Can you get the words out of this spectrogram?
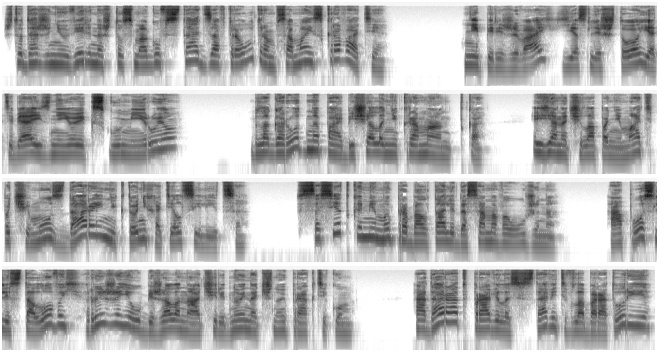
что даже не уверена, что смогу встать завтра утром сама из кровати». «Не переживай, если что, я тебя из нее эксгумирую», — благородно пообещала некромантка — и я начала понимать, почему с Дарой никто не хотел селиться. С соседками мы проболтали до самого ужина. А после столовой рыжая убежала на очередной ночной практикум. А Дара отправилась ставить в лаборатории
